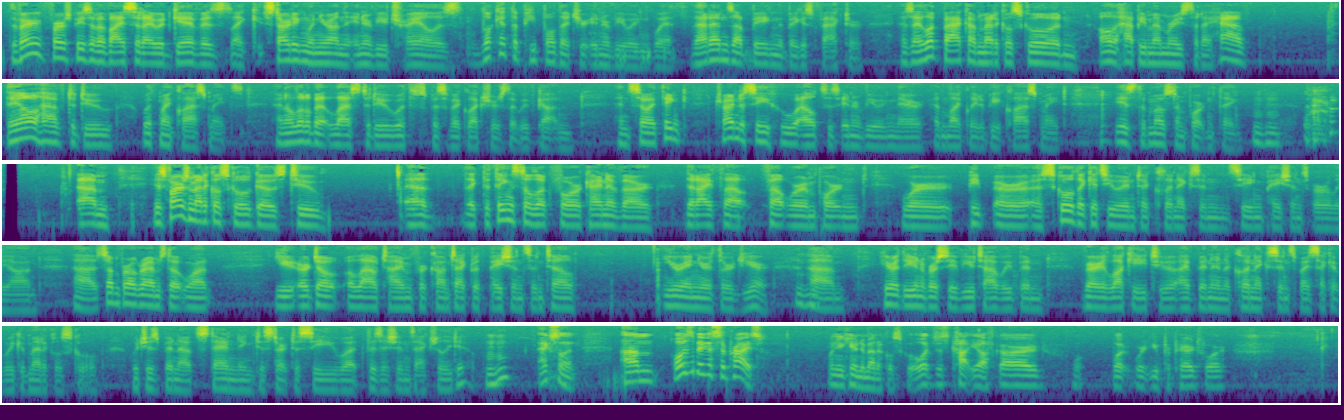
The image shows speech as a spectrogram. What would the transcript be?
The very first piece of advice that I would give is like starting when you're on the interview trail is look at the people that you're interviewing with. That ends up being the biggest factor. As I look back on medical school and all the happy memories that I have, they all have to do with my classmates and a little bit less to do with specific lectures that we've gotten. And so I think trying to see who else is interviewing there and likely to be a classmate is the most important thing. Um, as far as medical school goes, to uh, like the things to look for, kind of are that I felt felt were important were peop- or a school that gets you into clinics and seeing patients early on. Uh, some programs don't want you or don't allow time for contact with patients until you're in your third year. Um, here at the University of Utah, we've been very lucky to. I've been in a clinic since my second week of medical school, which has been outstanding to start to see what physicians actually do. Mm-hmm. Excellent. Um, what was the biggest surprise when you came to medical school? What just caught you off guard? What, what were you prepared for?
